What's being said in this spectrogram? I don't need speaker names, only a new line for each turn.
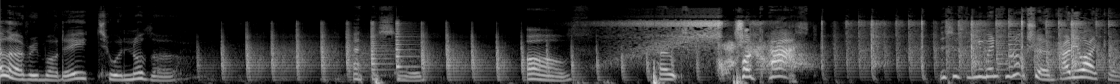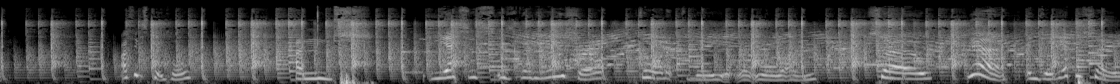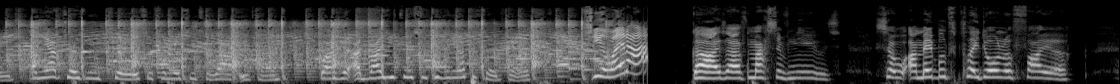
Hello, everybody, to another episode of Poewk's Podcast. This is the new introduction. How do you like it? I think it's pretty cool. And yes, this is going to be short. Don't want it to be like long. So yeah, enjoy the episode. And the outro's new too, so if you listen to that, you can. But I'd advise you to listen to the new episode first.
See you later.
Guys, I have massive news. So I'm able to play Dawn of Fire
